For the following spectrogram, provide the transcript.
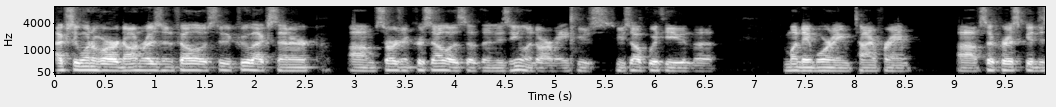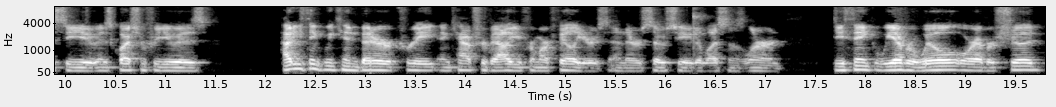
actually one of our non-resident fellows through the Krulak Center, um, Sergeant Chris Ellis of the New Zealand Army, who's who's up with you in the Monday morning time frame. Uh, so, Chris, good to see you. And his question for you is How do you think we can better create and capture value from our failures and their associated lessons learned? Do you think we ever will or ever should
